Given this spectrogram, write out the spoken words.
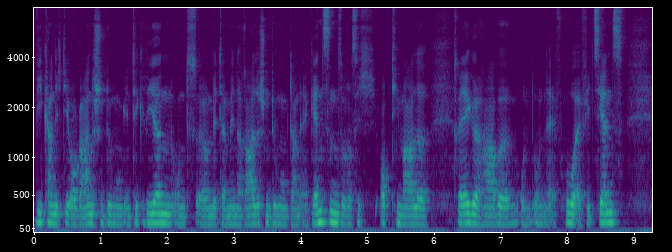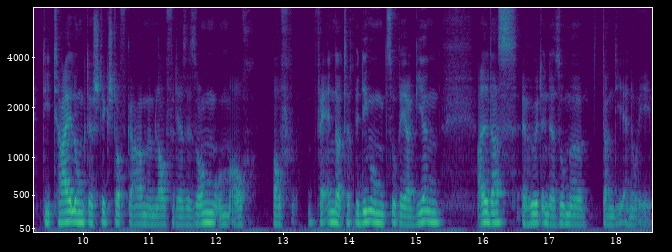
wie kann ich die organische Düngung integrieren und äh, mit der mineralischen Düngung dann ergänzen, sodass ich optimale Träge habe und, und eine hohe Effizienz. Die Teilung der Stickstoffgaben im Laufe der Saison, um auch auf veränderte Bedingungen zu reagieren. All das erhöht in der Summe dann die NOE.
